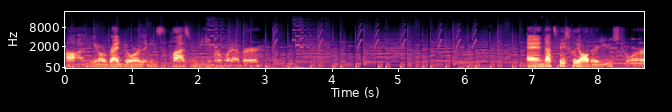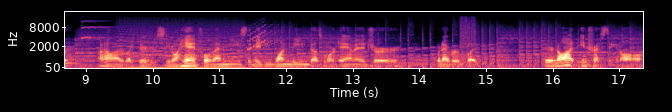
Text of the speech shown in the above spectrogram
on, you know, red door that needs the plasma beam or whatever. And that's basically all they're used for. Uh, like there's, you know, a handful of enemies that maybe one beam does more damage or whatever, but they're not interesting at all.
